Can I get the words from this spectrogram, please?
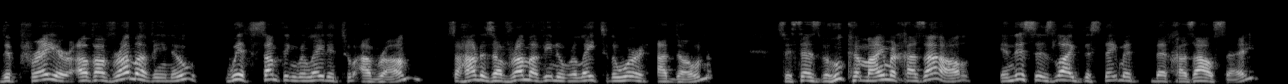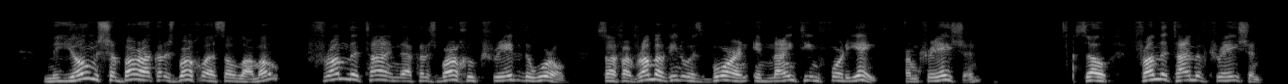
the prayer of Avram Avinu with something related to Avram. So how does Avram Avinu relate to the word Adon? So he says, "V'hu kamaymer Chazal." And this is like the statement that Chazal say, Miyom Shabara Kadosh Baruch Hu from the time that Kadosh Baruch Hu created the world. So if Avram Avinu was born in 1948 from creation, so from the time of creation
